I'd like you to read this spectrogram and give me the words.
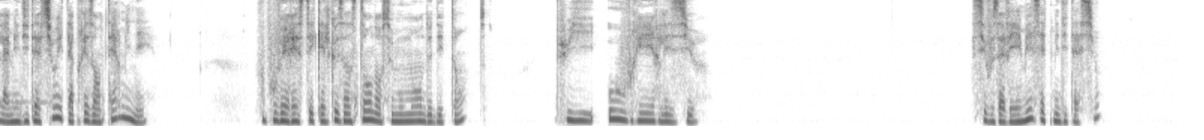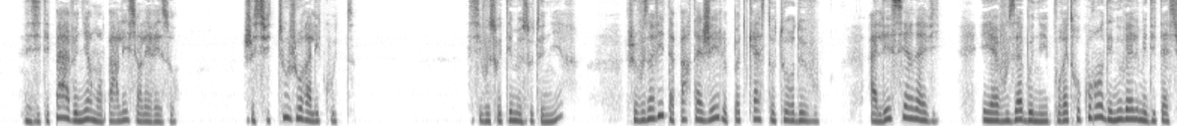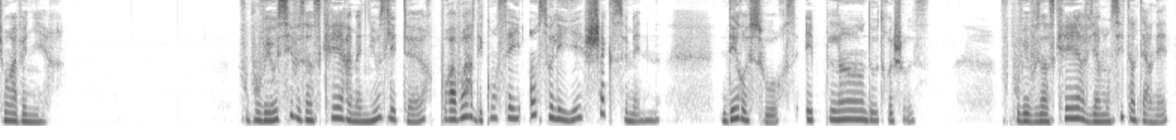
La méditation est à présent terminée. Vous pouvez rester quelques instants dans ce moment de détente, puis ouvrir les yeux. Si vous avez aimé cette méditation, n'hésitez pas à venir m'en parler sur les réseaux. Je suis toujours à l'écoute. Si vous souhaitez me soutenir, je vous invite à partager le podcast autour de vous, à laisser un avis et à vous abonner pour être au courant des nouvelles méditations à venir. Vous pouvez aussi vous inscrire à ma newsletter pour avoir des conseils ensoleillés chaque semaine, des ressources et plein d'autres choses. Vous pouvez vous inscrire via mon site internet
